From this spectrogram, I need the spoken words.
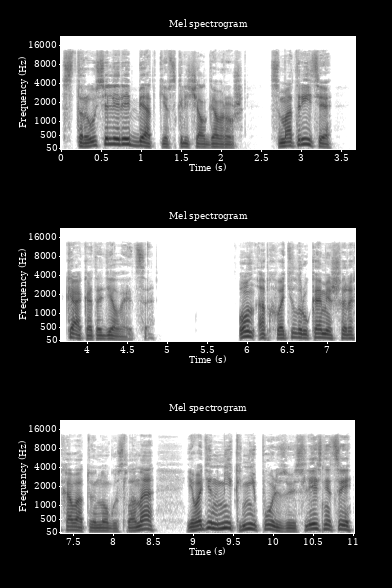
струсили ребятки", вскричал Гаврош. Смотрите, как это делается. Он обхватил руками шероховатую ногу слона и в один миг, не пользуясь лестницей,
